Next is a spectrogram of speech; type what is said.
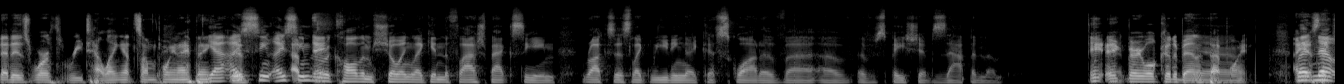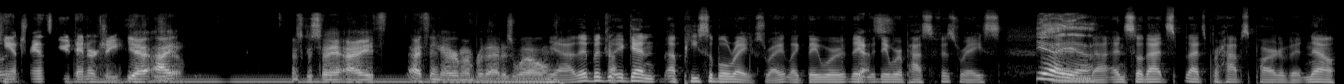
that is worth retelling at some point. I think. yeah. I with- seem I seem to recall them showing like in the flashback scene, Roxxas like leading like a squad of uh, of of spaceships zapping them. it, it very well could have been at that point. I But guess now- they can't transmute energy. Yeah, I- so- I was gonna say. I I think I remember that as well. Yeah, they, but again, a peaceable race, right? Like they were they Yes. they were a pacifist race. Yeah, and, yeah. uh, and so that's that's perhaps part of it. Now,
